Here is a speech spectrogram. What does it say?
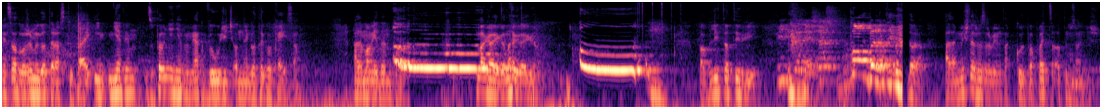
więc odłożymy go teraz tutaj i nie wiem, zupełnie nie wiem jak wyłudzić od niego tego case'a. Ale mam jeden pomysł. Nagraj go, nagraj go. Pablito TV. Bomber TV! Dobra, ale myślę, że zrobimy tak. Kulpa, powiedz co o tym sądzisz.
